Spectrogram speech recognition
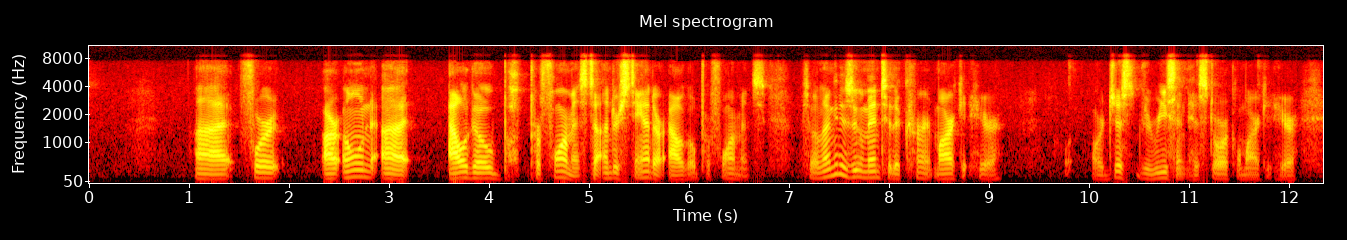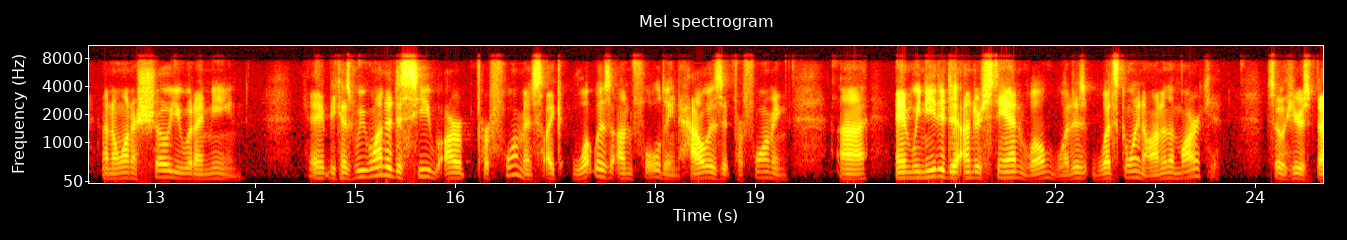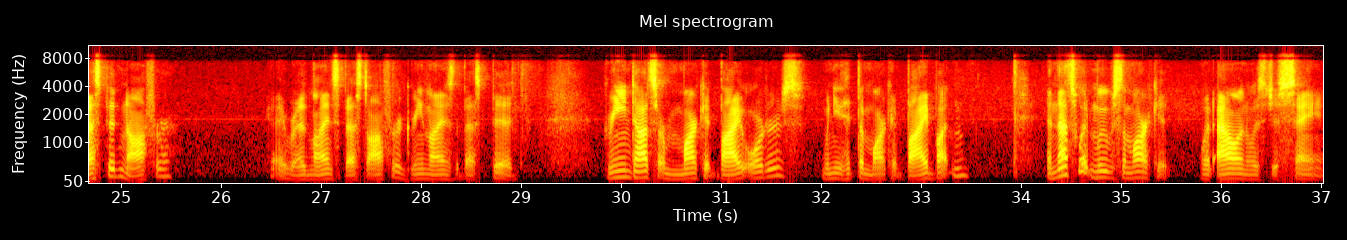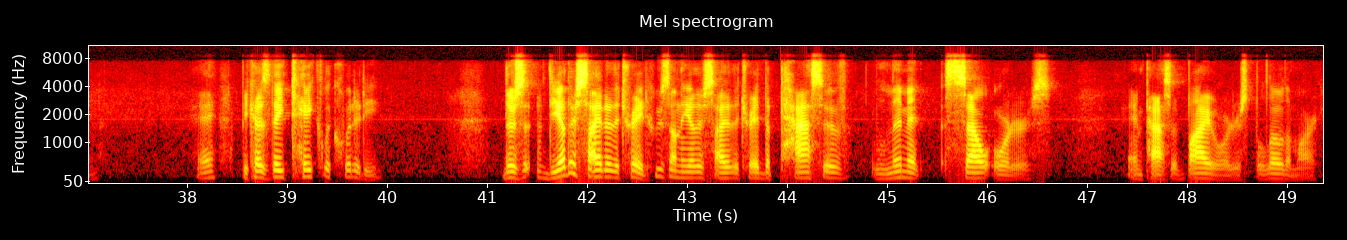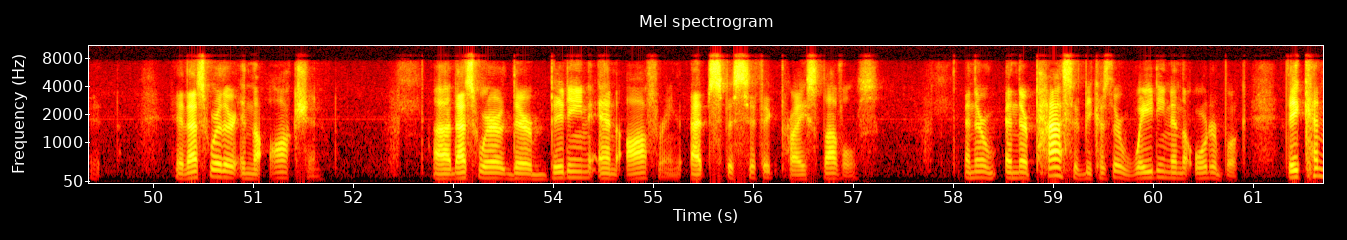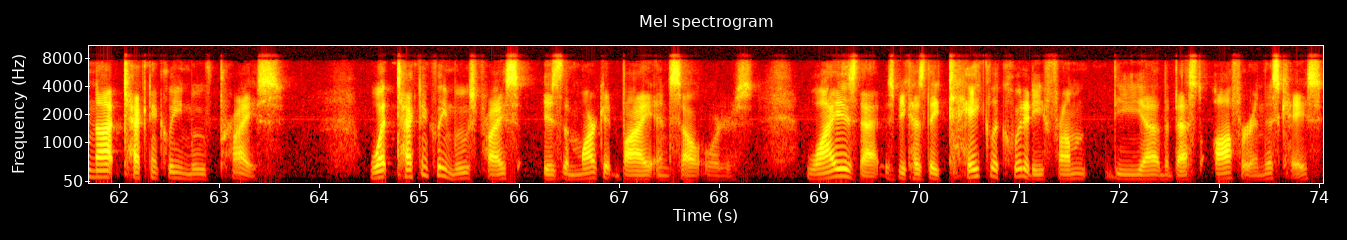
uh, for our own uh, algo performance, to understand our algo performance. So I'm going to zoom into the current market here, or just the recent historical market here, and I want to show you what I mean. Okay, because we wanted to see our performance, like what was unfolding, how is it performing, uh, and we needed to understand, well, what is what's going on in the market. So here's best bid and offer. Okay, red line's best offer, green line is the best bid. Green dots are market buy orders when you hit the market buy button. And that's what moves the market. what Alan was just saying. Okay? Because they take liquidity. There's the other side of the trade. Who's on the other side of the trade? The passive limit sell orders and passive buy orders below the market. Okay, that's where they're in the auction. Uh, that's where they're bidding and offering at specific price levels. And they're and they're passive because they're waiting in the order book. They cannot technically move price. What technically moves price is the market buy and sell orders. Why is that? Is because they take liquidity from the uh, the best offer in this case,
